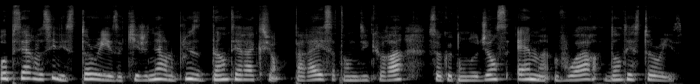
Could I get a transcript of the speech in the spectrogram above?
Observe aussi les stories qui génèrent le plus d'interactions. Pareil, ça t'indiquera ce que ton audience aime voir dans tes stories.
